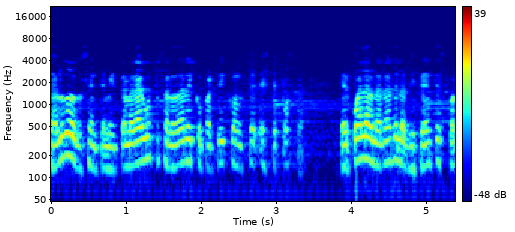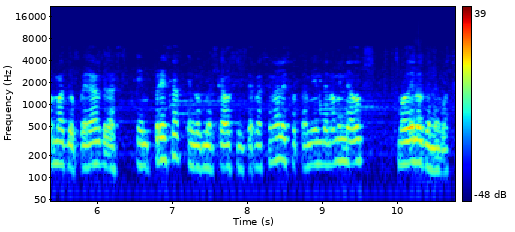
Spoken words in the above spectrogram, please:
Saludos, docente Mirta. Me da gusto saludarle y compartir con usted este podcast, el cual hablará de las diferentes formas de operar de las empresas en los mercados internacionales o también denominados modelos de negocio.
